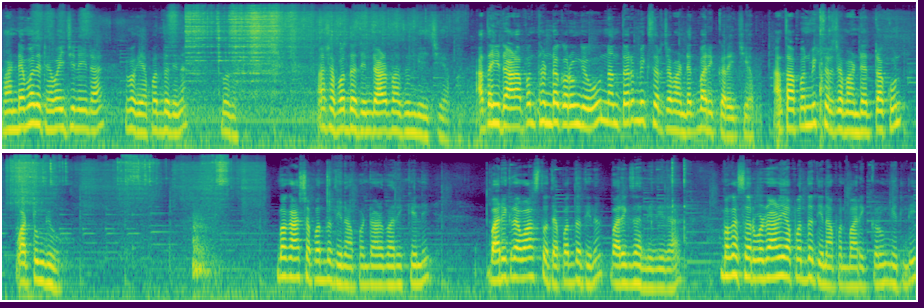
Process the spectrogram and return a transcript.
भांड्यामध्ये ठेवायची नाही डाळ. बघा या पद्धतीनं. बघा. अशा पद्धतीने डाळ भाजून घ्यायची आपण. आता ही डाळ आपण थंड करून घेऊ नंतर मिक्सरच्या भांड्यात बारीक करायची आपण आता आपण मिक्सरच्या भांड्यात टाकून वाटून घेऊ. बघा अशा पद्धतीनं आपण डाळ बारीक केली. बारीक रवा असतो त्या पद्धतीनं बारीक झालेली डाळ. बघा सर्व डाळ या पद्धतीनं आपण बारीक करून घेतली.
